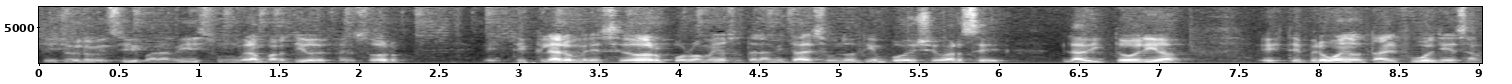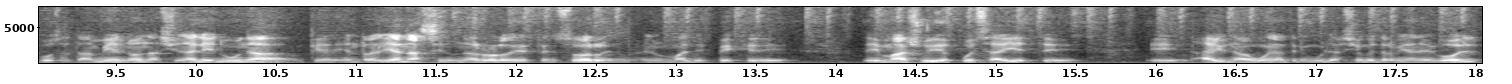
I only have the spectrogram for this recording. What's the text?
Sí, yo creo que sí, para mí es un gran partido defensor, este, claro merecedor por lo menos hasta la mitad del segundo tiempo de llevarse la victoria. Este, pero bueno, el fútbol tiene esas cosas también, ¿no? Nacional en una, que en realidad nace en un error de defensor, en, en un mal despeje de, de Mayo y después ahí este, eh, hay una buena triangulación que termina en el gol,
